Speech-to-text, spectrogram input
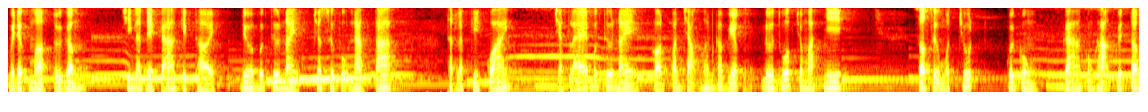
Mới được mở túi gấm, Chính là để gã kịp thời đưa bức thư này cho sư phụ nàng ta. Thật là kỳ quái, Chẳng lẽ bức thư này còn quan trọng hơn cả việc đưa thuốc cho mặt nhi? Do sự một chút, Cuối cùng gã cũng hạ quyết tâm.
